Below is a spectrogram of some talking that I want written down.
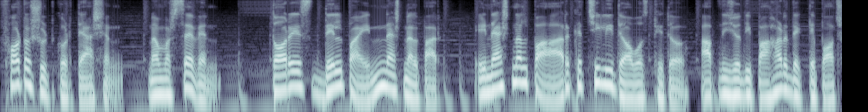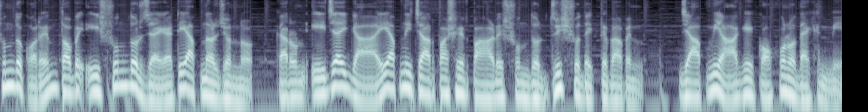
ফটোশ্যুট করতে আসেন। Number seven, Torres del Paine national park. এই ন্যাশনাল পার্ক চিলিতে অবস্থিত। আপনি যদি পাহাড় দেখতে পছন্দ করেন, তবে এই সুন্দর জায়গাটি আপনার জন্য, কারণ এই জায়গায় আপনি চারপাশের পাহাড়ের সুন্দর দৃশ্য দেখতে পাবেন, যা আপনি আগে কখনো দেখেননি।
